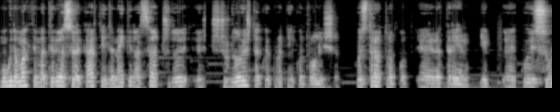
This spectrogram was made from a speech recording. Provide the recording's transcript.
mogu da makne materijal svoje karte i da negira sva čudovišta koje protiv kontroliše, koje su trenutno na, e, na terenu i e, koji, su,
